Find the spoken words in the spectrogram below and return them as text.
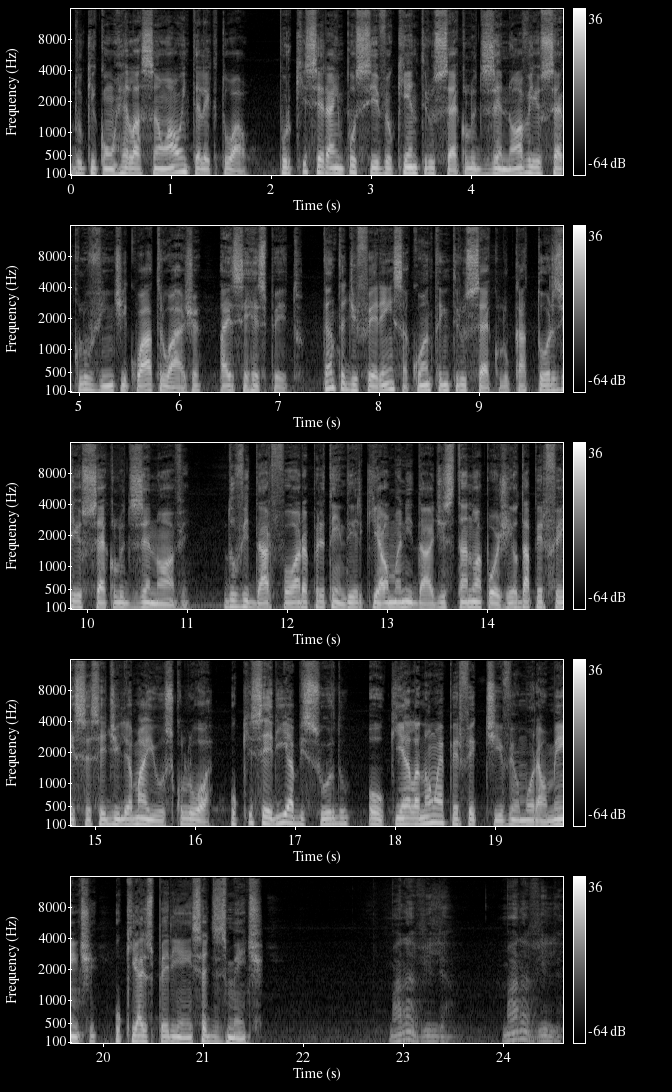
do que com relação ao intelectual? Porque será impossível que entre o século XIX e o século XXIV haja, a esse respeito, tanta diferença quanto entre o século XIV e o século XIX. Duvidar fora pretender que a humanidade está no apogeu da perfeição cedilha maiúsculo O, o que seria absurdo, ou que ela não é perfectível moralmente, o que a experiência desmente. Maravilha, maravilha.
